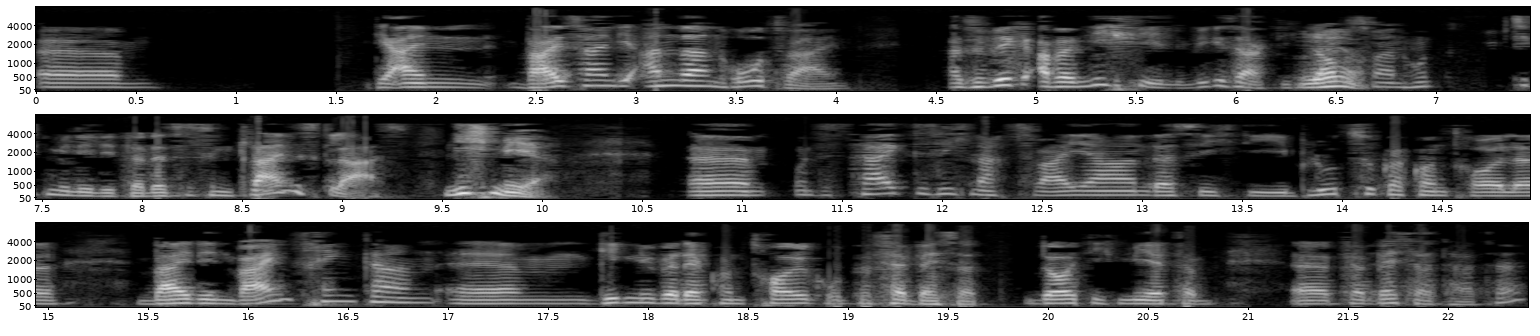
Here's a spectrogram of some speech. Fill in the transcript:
Ähm, die einen Weißwein, die anderen Rotwein. Also wirklich, aber nicht viel. Wie gesagt, ich glaube, ja. es waren 150 Milliliter. Das ist ein kleines Glas. Nicht mehr. Ähm, und es zeigte sich nach zwei Jahren, dass sich die Blutzuckerkontrolle bei den Weintrinkern ähm, gegenüber der Kontrollgruppe verbessert, deutlich mehr ver, äh, verbessert hatte.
